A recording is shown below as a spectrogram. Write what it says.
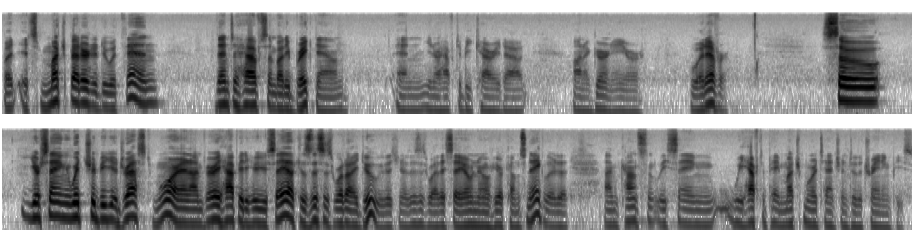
But it's much better to do it then than to have somebody break down and, you know, have to be carried out on a gurney or whatever. So you're saying which should be addressed more, and I'm very happy to hear you say that because this is what I do. That you know, this is why they say, "Oh no, here comes Nagler." That I'm constantly saying we have to pay much more attention to the training piece,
